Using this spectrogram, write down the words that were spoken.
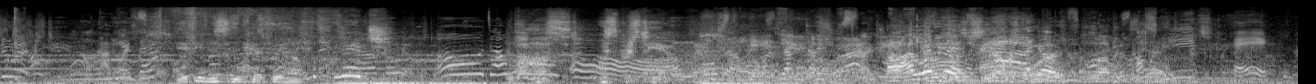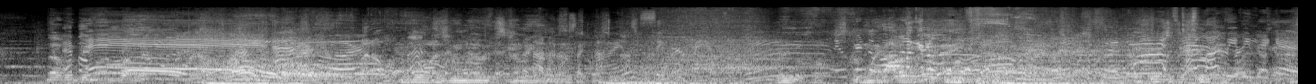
do it! If you listen carefully enough, Oh, Dumbledore. boss whispers to you. Oh, I love this. Hey. That would be my Hey. brother. All as we know is coming up. Super fan. Really New close. Grindelwald. Oh my God. I love BB Pickett.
